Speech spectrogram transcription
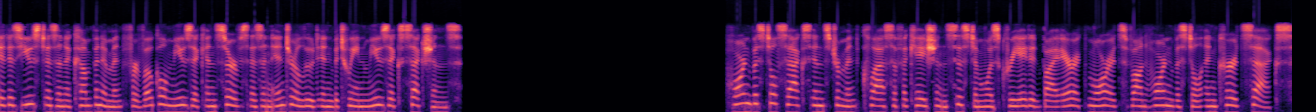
It is used as an accompaniment for vocal music and serves as an interlude in between music sections. Hornbostel Sachs instrument classification system was created by Erich Moritz von Hornbostel and Kurt Sachs.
